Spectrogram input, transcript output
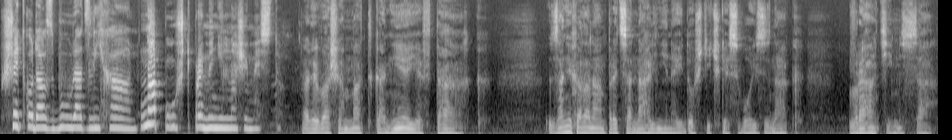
všetko dal zbúrať zlý chán. Na púšť premenil naše mesto. Ale vaša matka nie je vták. Zanechala nám predsa na hlinenej doštičke svoj znak. Vrátim sa.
